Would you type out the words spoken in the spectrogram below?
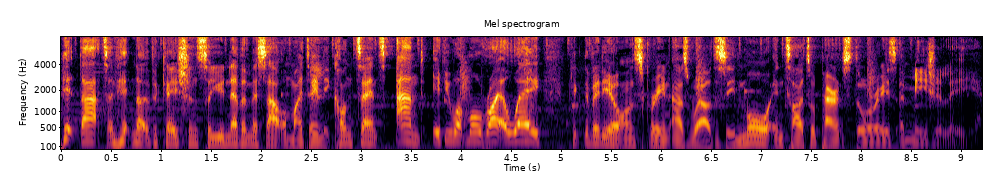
Hit that and hit notifications so you never miss out on my daily content. And if you want more right away, click the video on screen as well to see more entitled parent stories immediately.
